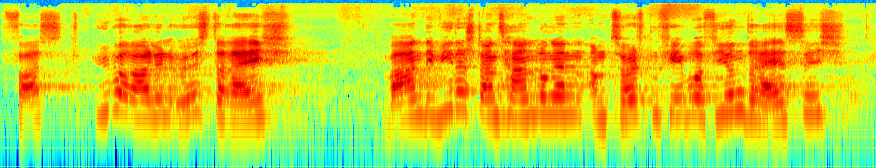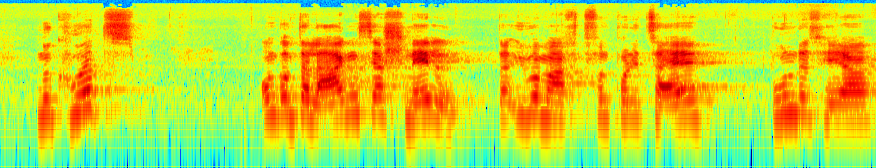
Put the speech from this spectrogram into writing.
Fast überall in Österreich waren die Widerstandshandlungen am 12. Februar 1934 nur kurz und unterlagen sehr schnell der Übermacht von Polizei, Bundesheer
